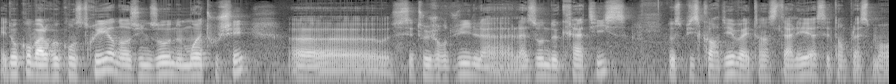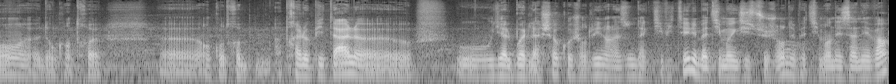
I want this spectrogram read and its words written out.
Et donc on va le reconstruire dans une zone moins touchée. C'est aujourd'hui la, zone de Créatis. L'hospice Cordier va être installé à cet emplacement, donc entre, en contre, après l'hôpital, euh, où il y a le bois de la choc aujourd'hui dans la zone d'activité. Les bâtiments existent toujours, des bâtiments des années 20.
